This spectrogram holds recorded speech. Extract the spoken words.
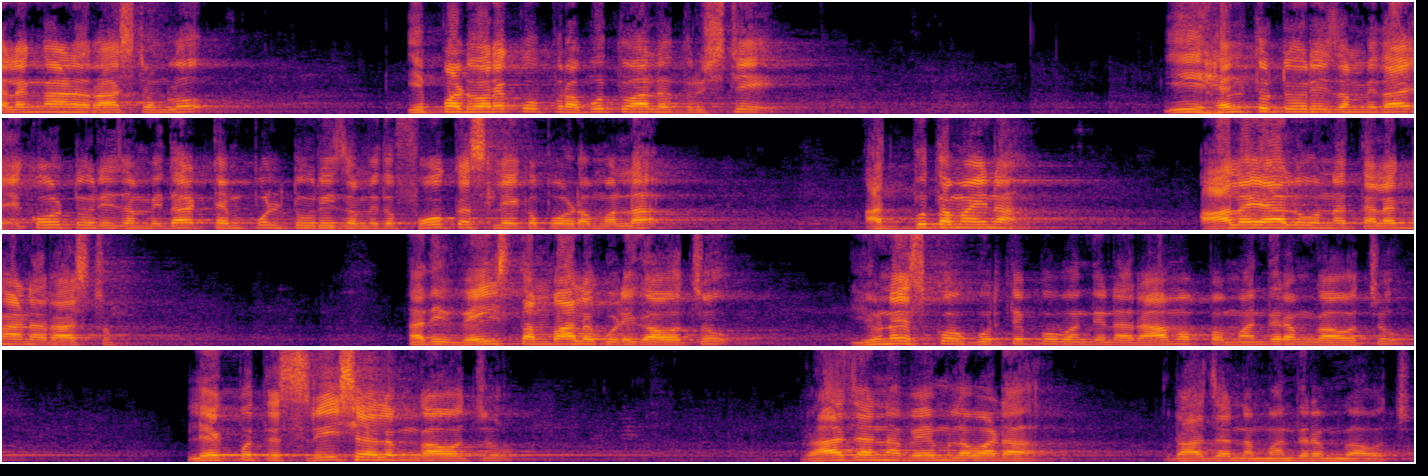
తెలంగాణ రాష్ట్రంలో ఇప్పటి వరకు ప్రభుత్వాల దృష్టి ఈ హెల్త్ టూరిజం మీద ఎకో టూరిజం మీద టెంపుల్ టూరిజం మీద ఫోకస్ లేకపోవడం వల్ల అద్భుతమైన ఆలయాలు ఉన్న తెలంగాణ రాష్ట్రం. అది వెయ్యి స్తంభాల గుడి కావచ్చు యునెస్కో గుర్తింపు పొందిన రామప్ప మందిరం కావచ్చు లేకపోతే శ్రీశైలం కావచ్చు రాజన్న వేములవాడ రాజన్న మందిరం కావచ్చు.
